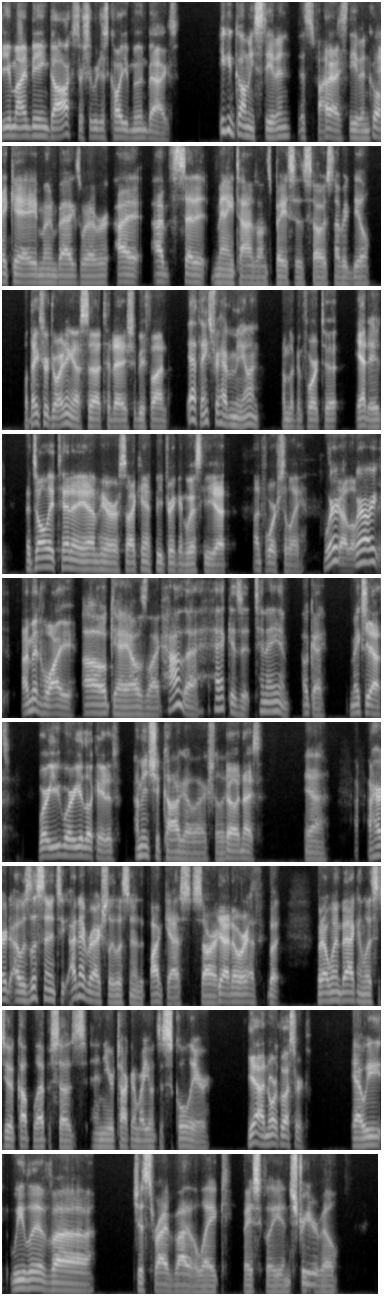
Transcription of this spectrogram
Do you mind being doxxed, or should we just call you Moonbags? You can call me Stephen. It's fine. All right, Stephen, cool. aka Moonbags, whatever. I I've said it many times on Spaces, so it's no big deal. Well, thanks for joining us uh, today. Should be fun. Yeah, thanks for having me on. I'm looking forward to it. Yeah, dude. It's only 10 a.m. here, so I can't be drinking whiskey yet, unfortunately. Where where are you? I'm in Hawaii. Oh, okay. I was like, how the heck is it 10 a.m.? Okay, makes Yes. sense. Where are you? Where are you located? I'm in Chicago, actually. Oh, nice. Yeah, I- heard. I was listening to. I never actually listened to the podcast. Sorry. Yeah, no worries. But but I went back and listened to a couple episodes, and you were talking about you went to school here. Yeah, Northwestern. Yeah, we we live uh just right by the lake, basically in Streeterville.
